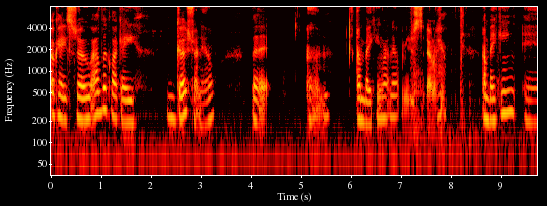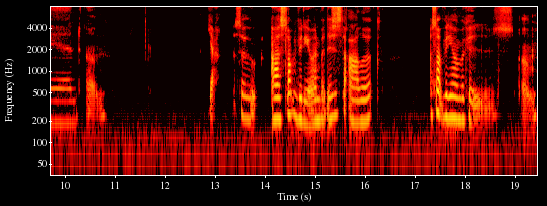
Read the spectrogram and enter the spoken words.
Okay, so I look like a ghost right now, but um, I'm baking right now. Let me just sit down right here. I'm baking and um, yeah. So I stopped videoing, but this is the eye look. I stopped videoing because um,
